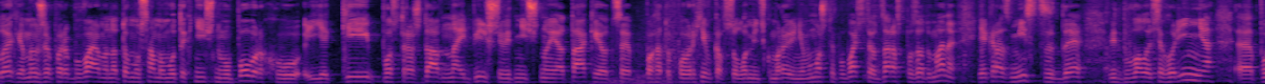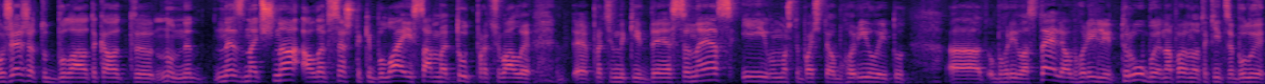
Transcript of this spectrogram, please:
Колеги, ми вже перебуваємо на тому самому технічному поверху, який постраждав найбільше від нічної атаки. Оце багатоповерхівка в Солом'янському районі. Ви можете побачити, от зараз позаду мене якраз місце, де відбувалося горіння. Е, Пожежа тут була така, от е, ну не незначна, але все ж таки була. І саме тут працювали е, працівники ДСНС. І ви можете бачити, обгорілий тут е, обгоріла стеля, обгорілі труби. Напевно, такі це були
